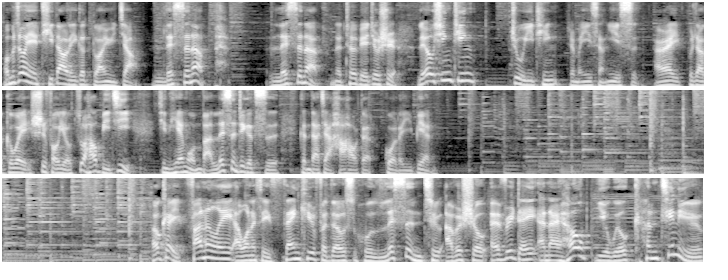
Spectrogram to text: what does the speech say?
我们最后也提到了一个短语叫 listen up，listen up，那特别就是留心听、注意听这么一层意思。All right，不知道各位是否有做好笔记？今天我们把 listen 这个词跟大家好好的过了一遍。Okay, finally, I want to say thank you for those who listen to our show every day, and I hope you will continue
